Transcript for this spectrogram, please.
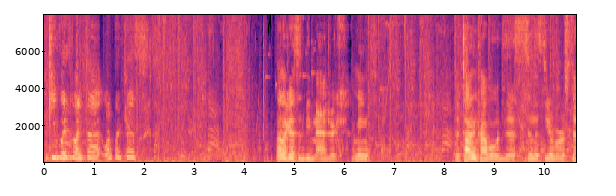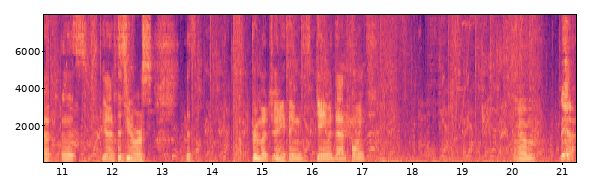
the Keyblades like that work like this. I know, I guess it'd be magic. I mean, if time travel exists in this universe, in this yeah, in this universe, pretty much anything's game at that point. Um, yeah.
